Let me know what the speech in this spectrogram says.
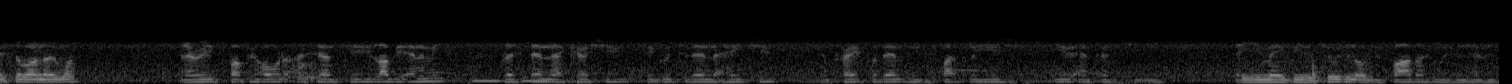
It's the one known one. And it reads, But behold, I say unto you, love your enemies, bless them that curse you, do good to them that hate you, and pray for them who despitefully use you and persecute you, that ye may be the children of your Father who is in heaven.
